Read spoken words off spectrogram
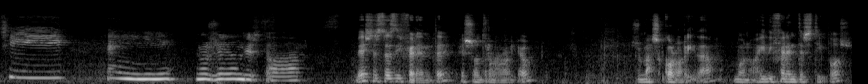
Sí, hey, no sé dónde está. ¿Ves? Esta es diferente, es otro rollo. Es más colorida. Bueno, hay diferentes tipos.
